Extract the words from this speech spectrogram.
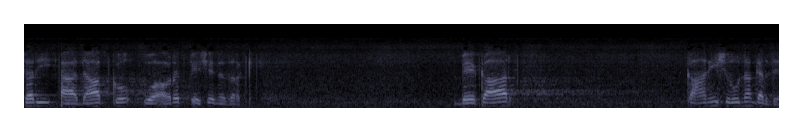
شرع آداب کو وہ عورت پیش نظر رکھے۔ بیکار کہانی شروع نہ کر دے۔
